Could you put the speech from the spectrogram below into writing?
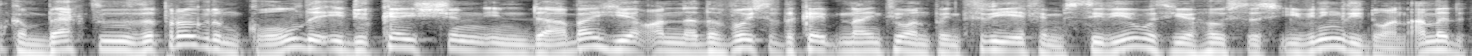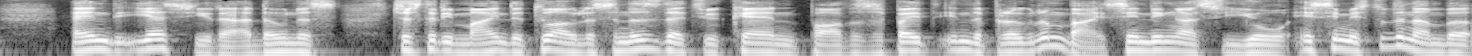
Welcome back to the program called Education Indaba here on the Voice of the Cape 91.3 FM studio with your host this evening, Riedwaan Ahmad and Yaseera Adonis. Just a reminder to our listeners that you can participate in the program by sending us your SMS to the number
